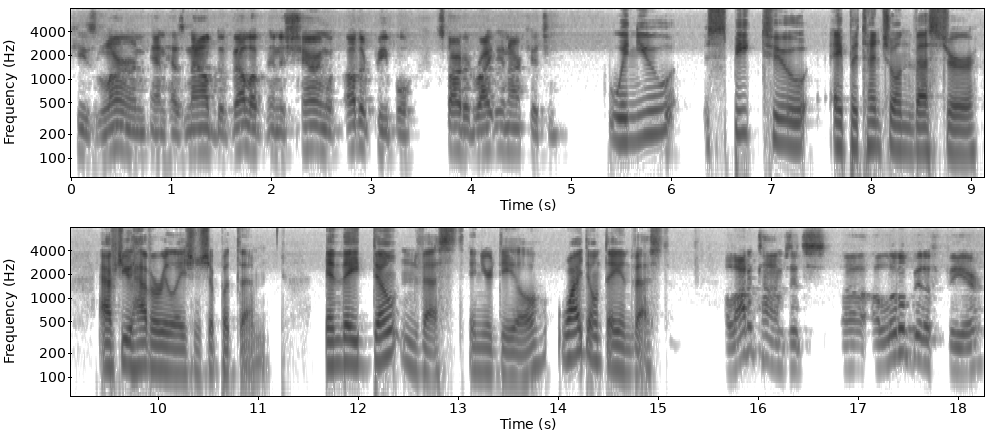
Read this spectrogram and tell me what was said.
he's learned and has now developed and is sharing with other people started right in our kitchen. When you speak to a potential investor after you have a relationship with them and they don't invest in your deal, why don't they invest? A lot of times it's uh, a little bit of fear.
